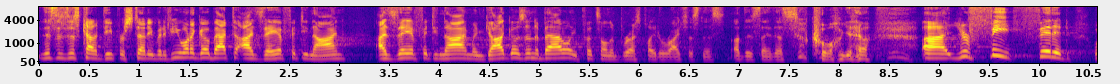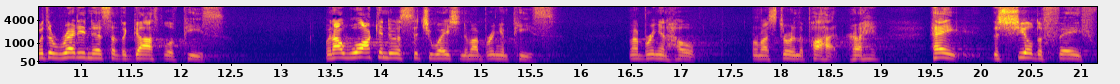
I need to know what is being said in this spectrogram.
this is just kind of deeper study, but if you want to go back to Isaiah 59, Isaiah 59, when God goes into battle, he puts on the breastplate of righteousness. I just think that's so cool, you know. Uh, your feet fitted with the readiness of the gospel of peace. When I walk into a situation, am I bringing peace? Am I bringing hope? Or am I stirring the pot, right? Hey, the shield of faith,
